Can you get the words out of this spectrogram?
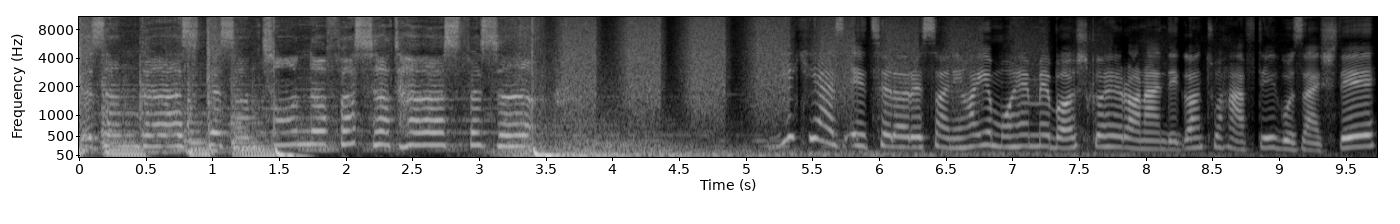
بزن دست بزن. تا نفست هست بزن. یکی از اطلاع رسانی های مهم باشگاه رانندگان تو هفته گذشته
